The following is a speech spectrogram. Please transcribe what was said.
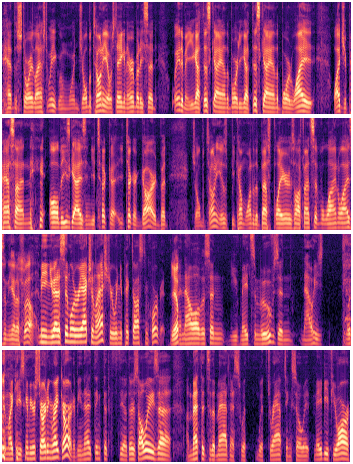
had the story last week when, when Joel Bitonio was taken. Everybody said, "Wait a minute, you got this guy on the board, you got this guy on the board. Why, why'd you pass on all these guys and you took a you took a guard?" But Joel Bitonio has become one of the best players offensive line wise in the NFL. I mean, you had a similar reaction last year when you picked Austin Corbett. Yep. And now all of a sudden you've made some moves, and now he's looking like he's going to be your starting right guard. I mean, I think that you know, there's always a, a method to the madness with, with drafting. So it, maybe if you are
